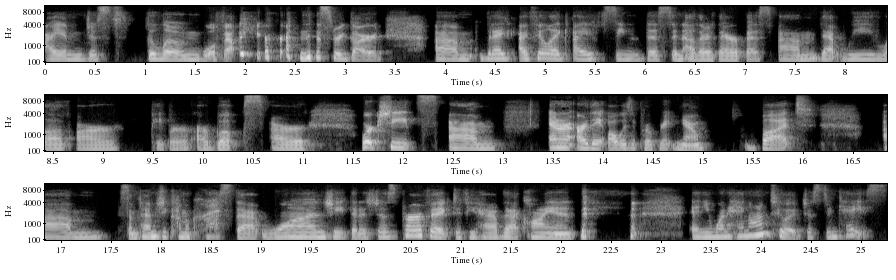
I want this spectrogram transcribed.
I am just the lone wolf out here in this regard. Um, but I, I feel like I've seen this in other therapists um, that we love our paper, our books, our worksheets. Um, and are, are, they always appropriate? No. But um, sometimes you come across that one sheet that is just perfect if you have that client and you want to hang on to it just in case.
